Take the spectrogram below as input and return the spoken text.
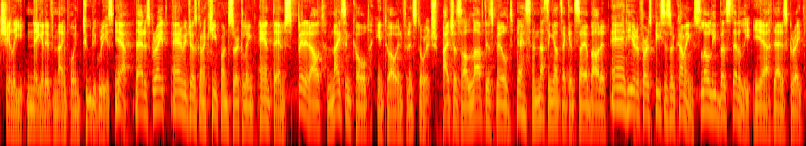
chilly negative 9.2 degrees. Yeah, that is great. And we're just gonna keep on circling and then spit it out nice and cold into our infinite storage. I just love this build. There's nothing else I can say about it. And here the first pieces are coming, slowly but steadily. Yeah, that is great.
